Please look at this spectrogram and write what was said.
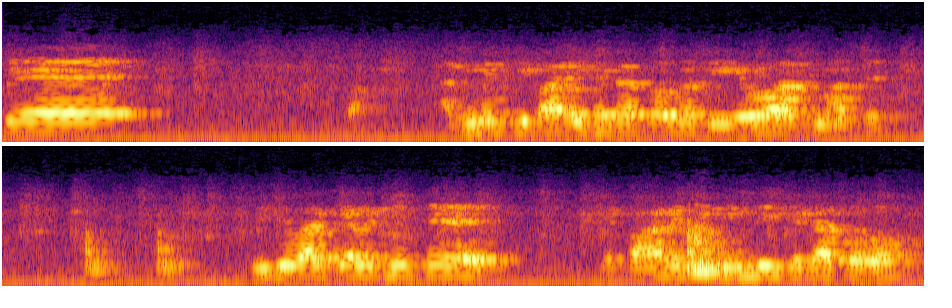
કે અગ્નિથી બાળી શકાતો નથી એવો આત્મા છે. બીજું વાક્ય લખ્યું છે કે પાણીથી નીંદી શકાતો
